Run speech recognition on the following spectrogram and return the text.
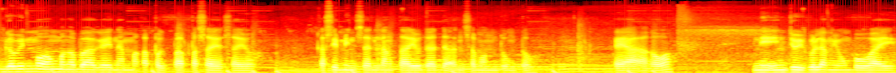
Gawin mo ang mga bagay na makapagpapasaya sa'yo. Kasi minsan lang tayo dadaan sa mundong to. Kaya ako, ini-enjoy ko lang yung buhay.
